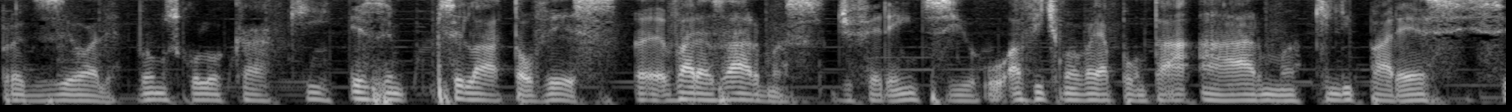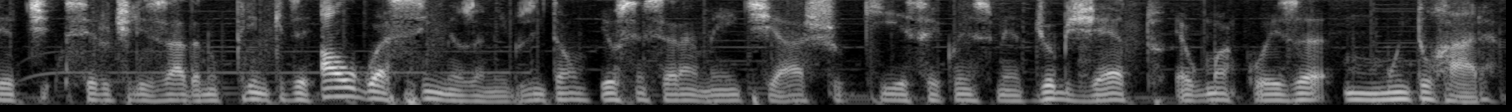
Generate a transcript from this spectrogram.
para dizer, olha, vamos colocar aqui, exemplo, sei lá, talvez é, várias armas diferentes e a vítima vai apontar a arma que lhe parece ser, ser utilizada no crime. Quer dizer, algo assim, meus amigos. Então, eu sinceramente acho que esse reconhecimento de objeto é alguma coisa muito rara.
